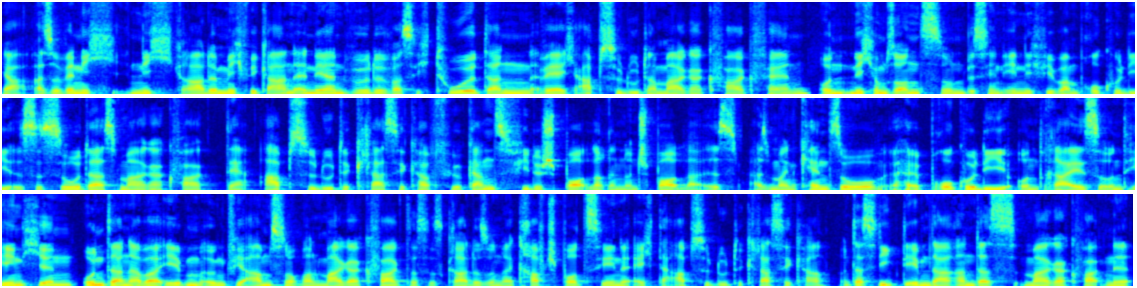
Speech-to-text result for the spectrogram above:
Ja, also wenn ich nicht gerade mich vegan ernähren würde, was ich tue, dann wäre ich absoluter Magerquark-Fan. Und nicht umsonst, so ein bisschen ähnlich wie beim Brokkoli, ist es so, dass Magerquark der absolute Klassiker für ganz viele Sportlerinnen und Sportler ist. Also man kennt so äh, Brokkoli und Reis und Hähnchen und dann aber eben irgendwie abends nochmal Magerquark. Das ist gerade so in der Kraftsportszene echt der absolute Klassiker. Und das liegt eben daran, dass Magerquark eine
